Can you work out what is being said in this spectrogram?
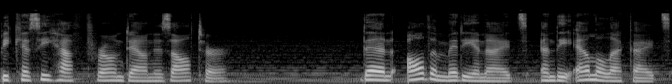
because he hath thrown down his altar. Then all the Midianites and the Amalekites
